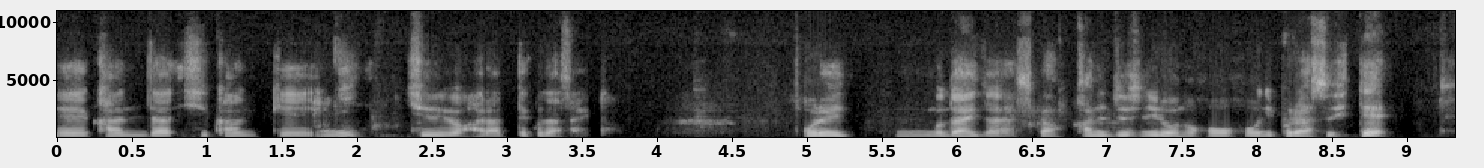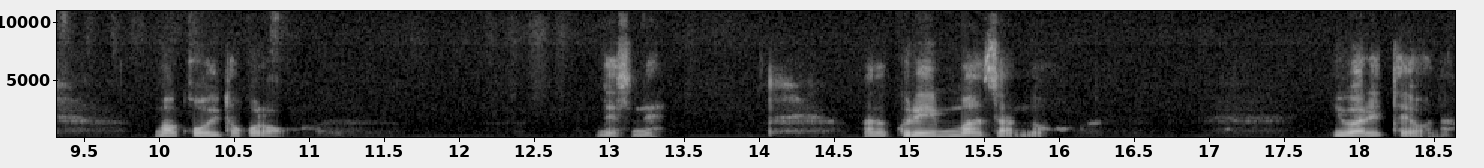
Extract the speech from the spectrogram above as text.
えー患者医師関係に注意を払ってくださいと。これも大事じゃないですか。患者重視の医療の方法にプラスして、まあこういうところですね。あのクレインマンさんの言われたような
